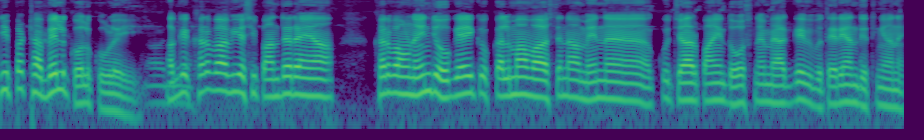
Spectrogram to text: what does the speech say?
ਜੀ ਪੱਠਾ ਬਿਲਕੁਲ ਕੋਲੇ ਹੀ। ਅੱਗੇ ਖਰਵਾ ਵੀ ਅਸੀਂ ਪਾਉਂਦੇ ਰਹੇ ਆ ਖਰਵਾ ਹੁਣ ਇੰਜ ਹੋ ਗਿਆ ਕਿ ਕਲਮਾਂ ਵਾਸਤੇ ਨਾ ਮੈਨ ਕੋਈ ਚਾਰ ਪੰਜ ਦੋਸਤ ਨੇ ਮੈਂ ਅੱਗੇ ਵੀ ਬਤੇਰਿਆਂ ਦਿੱਤੀਆਂ ਨੇ।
